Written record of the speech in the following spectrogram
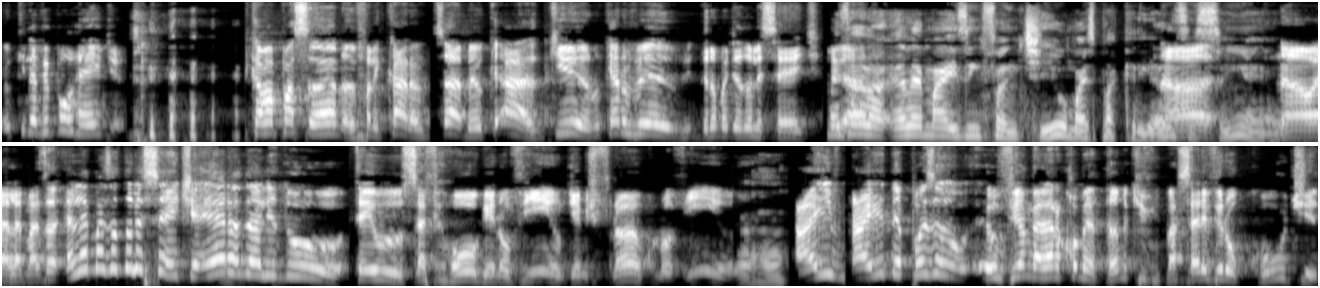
Eu queria ver Paul Ranger. Ficava passando. Eu falei, cara, sabe, eu, ah, aqui, eu não quero ver drama de adolescente. Mas ela, ela é mais infantil, mais pra criança, não, assim? É... Não, ela é mais ela é mais adolescente. Era dali do. Tem o Seth Rogen novinho, o James Franco novinho. Uhum. Aí, aí depois eu, eu vi a galera comentando que a série virou cult.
